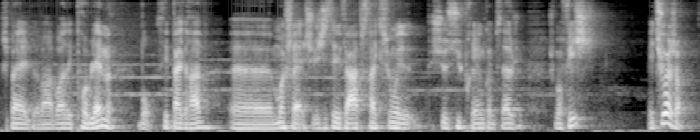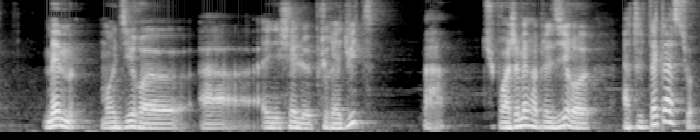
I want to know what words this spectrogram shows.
je sais pas, elles doivent avoir des problèmes. Bon, c'est pas grave. Euh, moi, je, j'essaie de faire abstraction et je supprime comme ça, je, m'en fiche. Et tu vois, genre, même, moi dire euh, à, une échelle plus réduite, bah, tu pourras jamais faire plaisir euh, à toute ta classe, tu vois.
